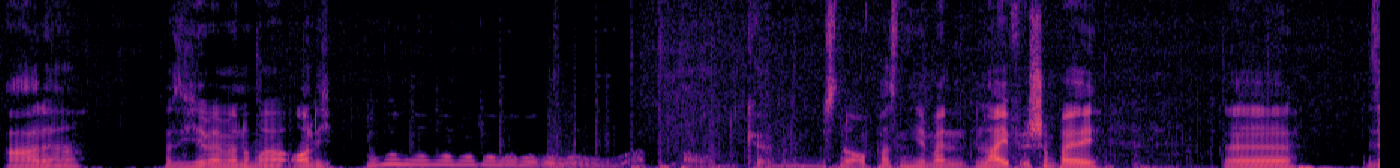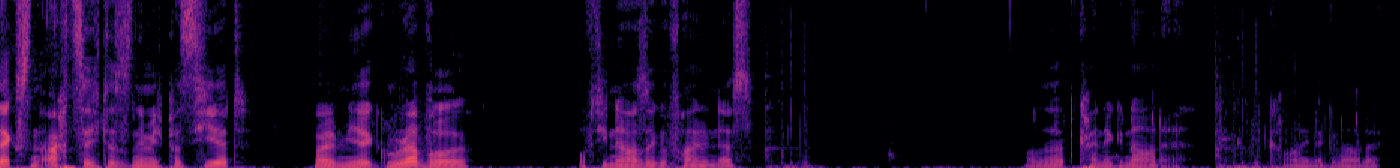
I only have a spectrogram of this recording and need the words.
Ader. Also hier werden wir nochmal ordentlich abbauen können. Müssen nur aufpassen hier. Mein Live ist schon bei äh, 86. Das ist nämlich passiert, weil mir Gravel auf die Nase gefallen ist. Also hat keine Gnade. Keine Gnade.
